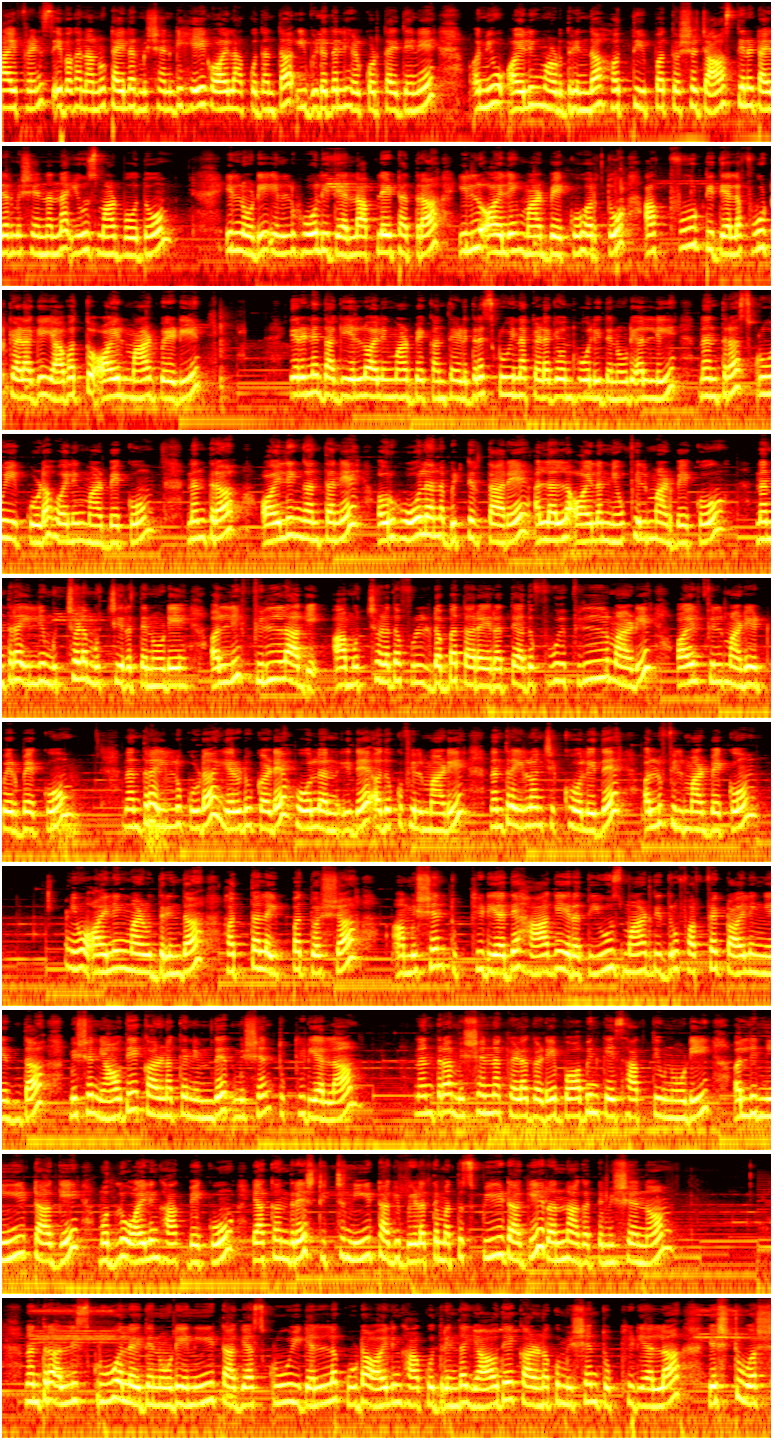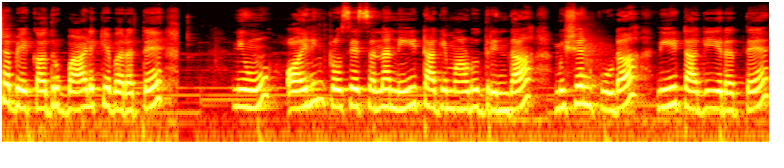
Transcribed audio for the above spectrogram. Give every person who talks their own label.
Speaker 1: Hi friends ಇವಾಗ ನಾನು tailor ಮಿಷನ್ಗೆ ಹೇಗೆ ಆಯಿಲ್ ಹಾಕೋದಂತ ಈ ವಿಡಿಯೋದಲ್ಲಿ ಹೇಳ್ಕೊಡ್ತಾ ಇದ್ದೇನೆ. ನೀವು ಆಯಿಲಿಂಗ್ ಮಾಡೋದ್ರಿಂದ ಹತ್ತು, ಇಪ್ಪತ್ತು ವರ್ಷ ಜಾಸ್ತಿನೇ ಟೈಲರ್ ಮಿಷಿನನ್ನು ಯೂಸ್ ಮಾಡ್ಬೋದು. ಇಲ್ಲಿ ನೋಡಿ ಇಲ್ಲಿ ಹೋಲ್ ಇದೆಯಲ್ಲ ಪ್ಲೇಟ್ ಹತ್ರ ಇಲ್ಲೂ ಆಯಿಲಿಂಗ್ ಮಾಡಬೇಕು ಹೊರತು. ಆ ಫೂಟ್ ಇದೆಯಲ್ಲ ಫೂಟ್ ಕೆಳಗೆ ಯಾವತ್ತೂ ಆಯಿಲ್ ಮಾಡಬೇಡಿ. ಎರಡನೇದಾಗಿ ಎಲ್ಲೋ ಆಯಿಲಿಂಗ್ ಮಾಡಬೇಕಂತ ಹೇಳಿದರೆ ಸ್ಕ್ರೂವಿನ ಕೆಳಗೆ ಒಂದು ಹೋಲ್ ಇದೆ ನೋಡಿ, ಅಲ್ಲಿ. ನಂತರ ಸ್ಕ್ರೂಯಿಗೆ ಕೂಡ ಆಯಿಲಿಂಗ್ ಮಾಡಬೇಕು. ನಂತರ ಆಯಿಲಿಂಗ್ ಅಂತಲೇ ಅವರು ಹೋಲನ್ನು ಬಿಟ್ಟಿರ್ತಾರೆ, ಅಲ್ಲೆಲ್ಲ ಆಯಿಲನ್ನು ನೀವು ಫಿಲ್ ಮಾಡಬೇಕು. ನಂತರ ಇಲ್ಲಿ ಮುಚ್ಚಳ ಮುಚ್ಚಿರುತ್ತೆ ನೋಡಿ, ಅಲ್ಲಿ ಫಿಲ್ ಆಗಿ, ಆ ಮುಚ್ಚಳದ ಫುಲ್ ಡಬ್ಬ ಥರ ಇರುತ್ತೆ, ಅದು ಫುಲ್ ಫಿಲ್ ಮಾಡಿ ಆಯಿಲ್ ಫಿಲ್ ಮಾಡಿ ಇಟ್ಟಿರಬೇಕು ನಂತರ ಇಲ್ಲೂ ಕೂಡ ಎರಡು ಕಡೆ ಹೋಲನ್ ಇದೆ, ಅದಕ್ಕೂ ಫಿಲ್ ಮಾಡಿ. ನಂತರ ಇಲ್ಲೊಂದು ಚಿಕ್ಕ ಹೋಲ್ ಇದೆ, ಅಲ್ಲೂ ಫಿಲ್ ಮಾಡಬೇಕು. ನೀವು ಆಯಿಲಿಂಗ್ ಮಾಡೋದ್ರಿಂದ ಹತ್ತಲ್ಲ ಇಪ್ಪತ್ತು ವರ್ಷ, ಆ ಮಿಷನ್ ತುಕ್ಕಿಡಿಯದೆ ಹಾಗೆ ಇರುತ್ತೆ. ಯೂಸ್ ಮಾಡದಿದ್ರೂ ಪರ್ಫೆಕ್ಟ್ ಆಯಿಲಿಂಗಿಂದ ಮಿಷನ್ ಯಾವುದೇ ಕಾರಣಕ್ಕೆ ನಿಮ್ಮದೇ ಮಿಷನ್ ತುಕ್ಕಿಡಿಯಲ್ಲ ನಂತರ ಮಿಷನ್ನ ಕೆಳಗಡೆ ಬಾಬಿನ್ ಕೇಸ್ ಹಾಕ್ತೀವಿ ನೋಡಿ. ಅಲ್ಲಿ ನೀಟಾಗಿ ಮೊದಲು ಆಯಿಲಿಂಗ್ ಹಾಕಬೇಕು. ಯಾಕಂದರೆ ಸ್ಟಿಚ್ ನೀಟಾಗಿ ಬೀಳುತ್ತೆ ಮತ್ತು ಸ್ಪೀಡಾಗಿ ರನ್ ಆಗುತ್ತೆ ಮಿಷನ್. ನಂತರ ಅಲ್ಲಿ ಸ್ಕ್ರೂ ಎಲ್ಲ ಇದೆ ನೋಡಿ, ನೀಟಾಗಿ ಆ ಸ್ಕ್ರೂ ಈಗೆಲ್ಲ ಕೂಡ ಆಯಿಲಿಂಗ್ ಹಾಕೋದ್ರಿಂದ ಯಾವುದೇ ಕಾರಣಕ್ಕೂ ಮಿಷನ್ ತುಕ್ಕಿಡಿಯಲ್ಲ ಎಷ್ಟು ವರ್ಷ ಬೇಕಾದರೂ ಬಾಳಿಕೆ ಬರುತ್ತೆ. ನೀವು ಆಯಿಲಿಂಗ್ ಪ್ರೊಸೆಸನ್ನು ನೀಟಾಗಿ ಮಾಡೋದ್ರಿಂದ ಮಿಷನ್ ಕೂಡ ನೀಟಾಗಿ ಇರುತ್ತೆ.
